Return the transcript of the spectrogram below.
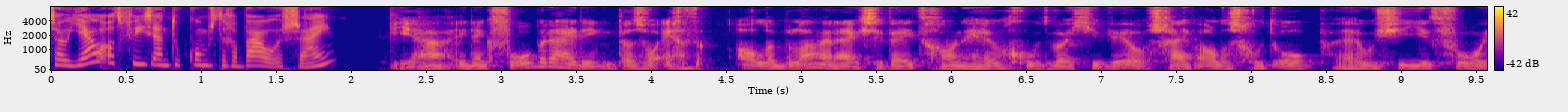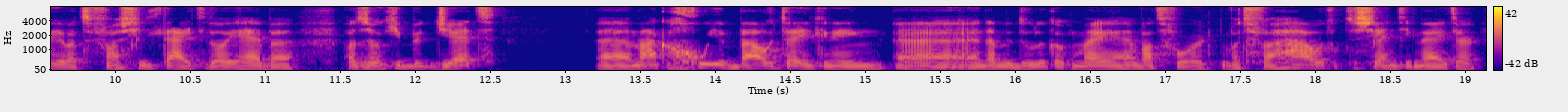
zou jouw advies aan toekomstige bouwers zijn? Ja, ik denk voorbereiding. Dat is wel echt het allerbelangrijkste. Weet gewoon heel goed wat je wil. Schrijf alles goed op. Hoe zie je het voor je? Wat faciliteiten wil je hebben? Wat is ook je budget? Eh, maak een goede bouwtekening. Eh, en daar bedoel ik ook mee. Hè, wat, voor, wat voor hout op de centimeter.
